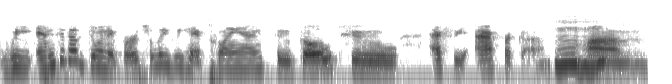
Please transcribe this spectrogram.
we ended up doing it virtually. We had planned to go to actually Africa. Mhm. Um,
